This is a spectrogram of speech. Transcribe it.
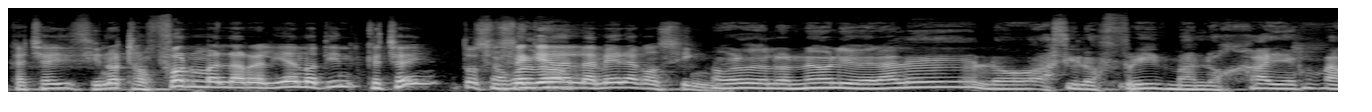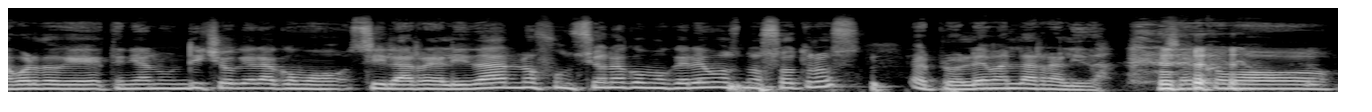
¿Cachai? Si no transforman la realidad, no tiene, ¿cachai? Entonces Me se acuerdo- queda en la mera Me consigna. acuerdo que los neoliberales, los, así los Friedman, los Hayek, me acuerdo que tenían un dicho que era como, si la realidad no funciona como queremos nosotros, el problema es la realidad. O sea, es como...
